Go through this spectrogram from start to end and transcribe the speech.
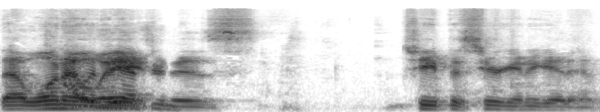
That I would 108 after- is cheapest you're going to get him.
